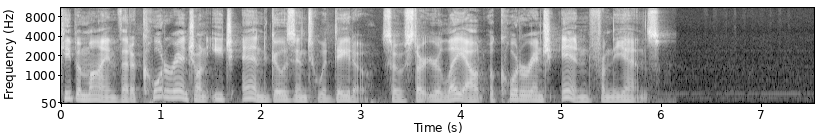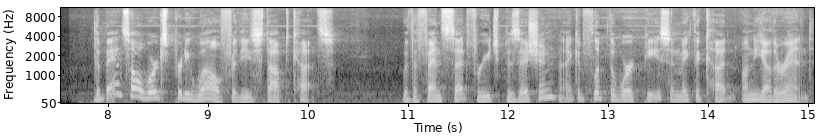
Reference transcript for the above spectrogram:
Keep in mind that a quarter inch on each end goes into a dado, so start your layout a quarter inch in from the ends. The bandsaw works pretty well for these stopped cuts. With a fence set for each position, I could flip the workpiece and make the cut on the other end.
